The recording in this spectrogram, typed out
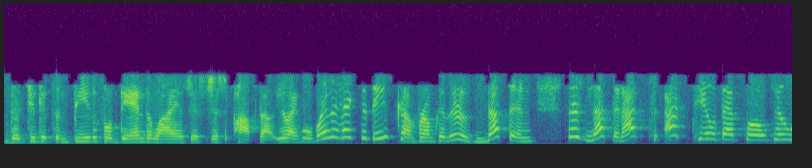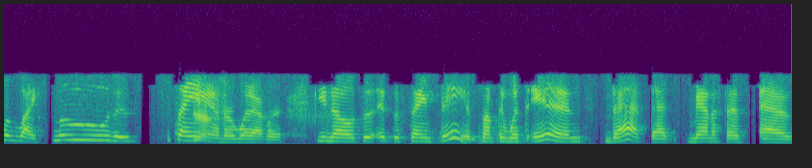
but you get some beautiful dandelions just just popped out. You're like, well, where the heck did these come from? Because there's nothing, there's nothing. I I tilled that soil till it was like smooth as sand or whatever. You know, it's, a, it's the same thing. It's something within that that manifests as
